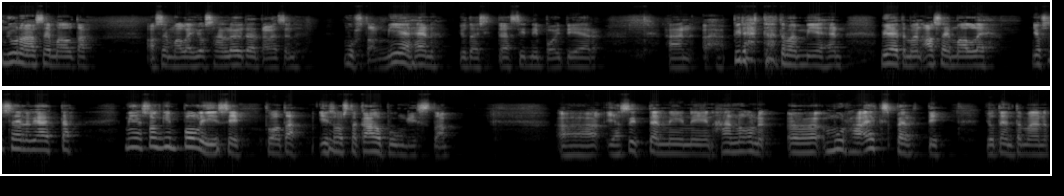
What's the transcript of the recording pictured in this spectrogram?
juna-asemalta asemalle, jos hän löytää tällaisen mustan miehen, jota esittää Sidney Poitier, hän äh, pidättää tämän miehen, vie tämän asemalle, jossa selviää, että mies onkin poliisi tuolta isosta kaupungista. Äh, ja sitten niin, niin, hän on murha-ekspertti, joten tämän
